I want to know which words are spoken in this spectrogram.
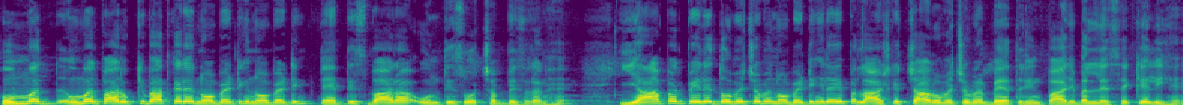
उमद उमर फारूक की बात करें, नो बैटिंग नो बैटिंग तैंतीस, बारह, उनतीस और छब्बीस रन हैं। यहाँ पर पहले दो मैचों में नो बैटिंग रही, पर लास्ट के चारों मैचों में बेहतरीन पारी बल्ले से खेली हैं।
